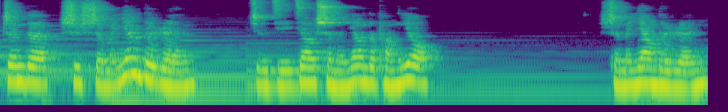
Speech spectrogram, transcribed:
真的是什么样的人，就结交什么样的朋友；什么样的人，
